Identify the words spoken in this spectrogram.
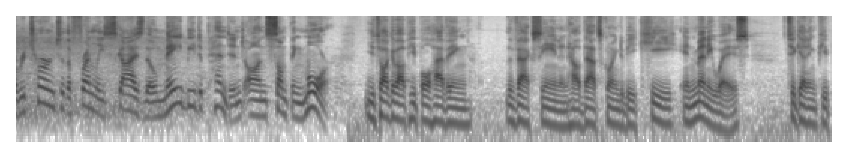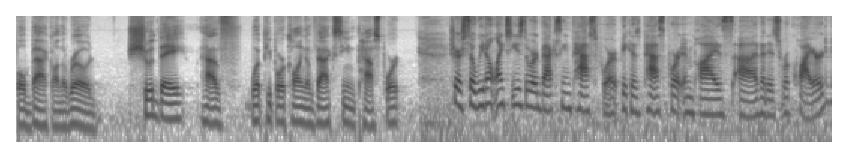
A return to the friendly skies, though, may be dependent on something more. You talk about people having the vaccine and how that's going to be key in many ways to getting people back on the road. Should they have what people are calling a vaccine passport? Sure. So we don't like to use the word vaccine passport because passport implies uh, that it's required,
